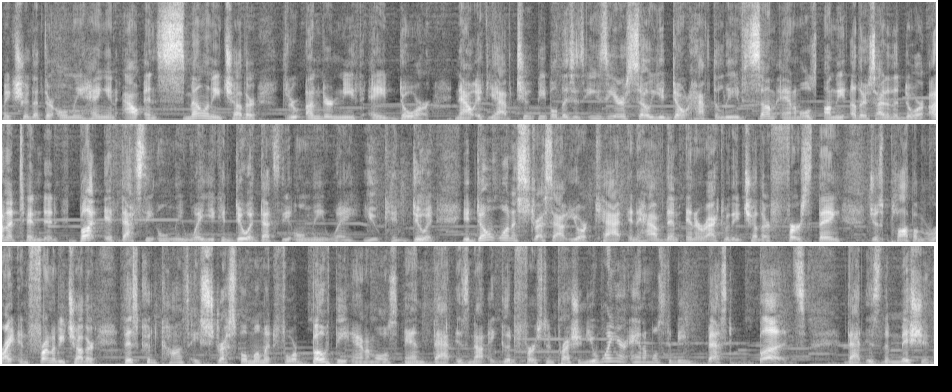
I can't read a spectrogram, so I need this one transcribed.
Make sure that they're only hanging out and smelling each other through underneath a door. Now, if you have two people, this is easier, so you don't have to leave some animals on the other side of the door unattended. But if that's the only way you can do it, that's the only way you can do it. You don't want to stress out your cat and have them interact with each other first thing, just plop them right in front of each other. This could cause a stressful moment for both the animals, and that is not a good first impression. You want your animals to be best buds. That is the mission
